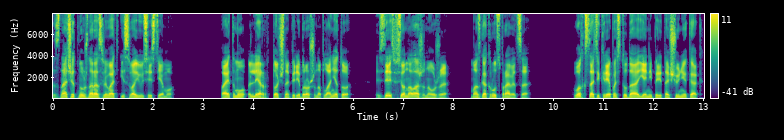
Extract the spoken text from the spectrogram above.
Значит, нужно развивать и свою систему. Поэтому Лер точно переброшу на планету. Здесь все налажено уже. Мозгокрут справится. Вот, кстати, крепость туда я не перетащу никак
